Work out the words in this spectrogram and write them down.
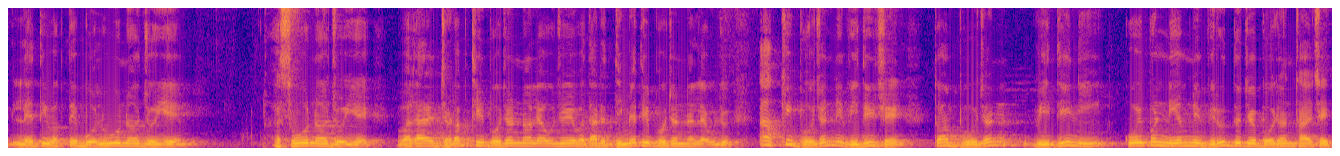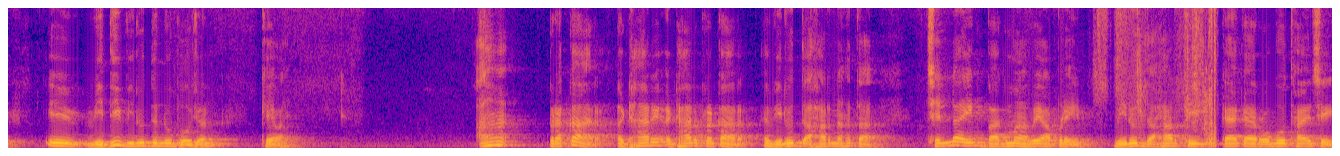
લેતી વખતે બોલવું ન જોઈએ હસવું ન જોઈએ, વધારે ઝડપથી ભોજન ન લેવું જોઈએ, વધારે ધીમેથી ભોજન ન લેવું જોઈએ. આ આખી ભોજનની વિધિ છે, તો આ ભોજન વિધિની કોઈ પણ નિયમની વિરુદ્ધ જે ભોજન થાય છે, એ વિધિ વિરુદ્ધનું ભોજન કહેવાય. આ પ્રકાર, અઢારે અઢાર પ્રકાર એ વિરુદ્ધ આહારના હતા. છેલ્લા એક ભાગમાં હવે આપણે વિરુદ્ધ આહારથી કયા કયા રોગો થાય છે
